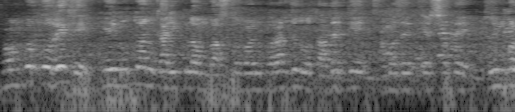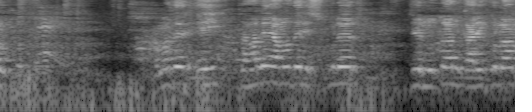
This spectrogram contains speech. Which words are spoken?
সম্পর্ক রেখে এই নূতন কারিকুলাম বাস্তবায়ন করার জন্য তাদেরকে আমাদের এর সাথে ইনভলভ করতে হবে। আমাদের এই, তাহলে আমাদের স্কুলের যে নূতন কারিকুলাম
